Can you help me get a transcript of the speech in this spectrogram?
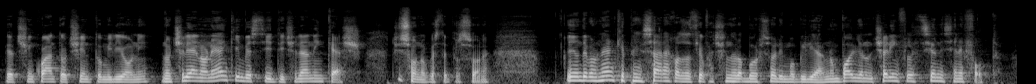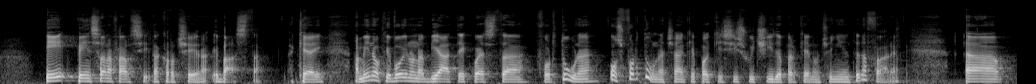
per 50 o 100 milioni, non ce li hanno neanche investiti, ce li hanno in cash. Ci sono queste persone. Quindi non devono neanche pensare a cosa stia facendo la borsa immobiliare, non vogliono, c'è l'inflazione, se ne fotte. E pensano a farsi la crociera e basta. Okay? A meno che voi non abbiate questa fortuna, o sfortuna, c'è anche poi chi si suicida perché non c'è niente da fare. Uh,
